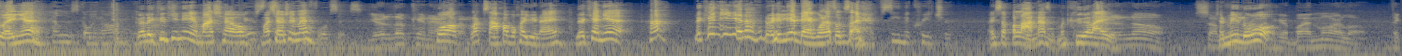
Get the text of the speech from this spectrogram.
สวยอย่างเงี้ย What the hell is going on? ก็เลยขึ้นที่นี่มาเชล Where's มาเชล the ใช่ไหม security forces? You're looking at พวก them. รักษาความปลอดภัยอยู่ไหนเหลือแค่เนี้ยฮะ เหลือแค่นี้เนี่ยนะโดยที่เลียดแดกหมดแล้วสงสัย I've seen the creature. ไอ้สัตว์ประหลาดนั่นมันคืออะไร I don't know. ฉันไม่ Something รู้ brought here by Marlowe, the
